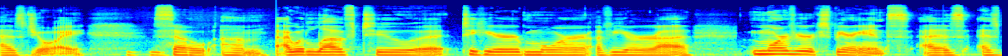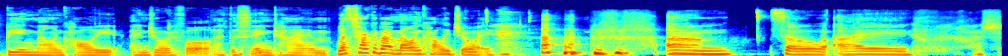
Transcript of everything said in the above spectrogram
as joy. Mm-hmm. So um, I would love to uh, to hear more of your uh, more of your experience as as being melancholy and joyful at the same time. Let's talk about melancholy joy. um, so I gosh,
